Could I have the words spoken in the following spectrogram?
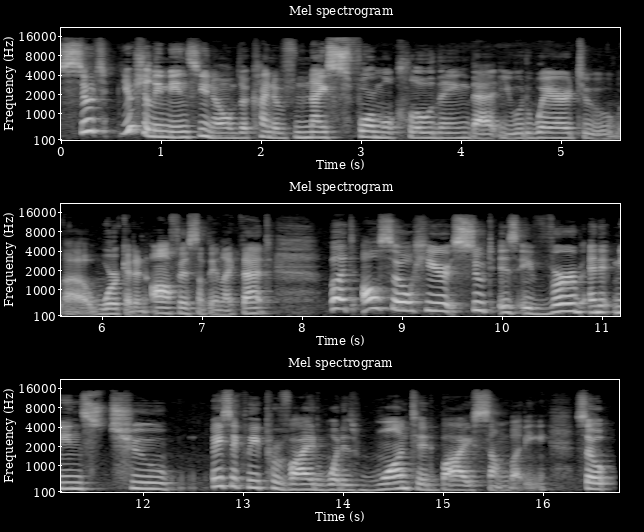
Suit usually means, you know, the kind of nice formal clothing that you would wear to uh, work at an office, something like that. But also here, suit is a verb and it means to basically provide what is wanted by somebody. So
